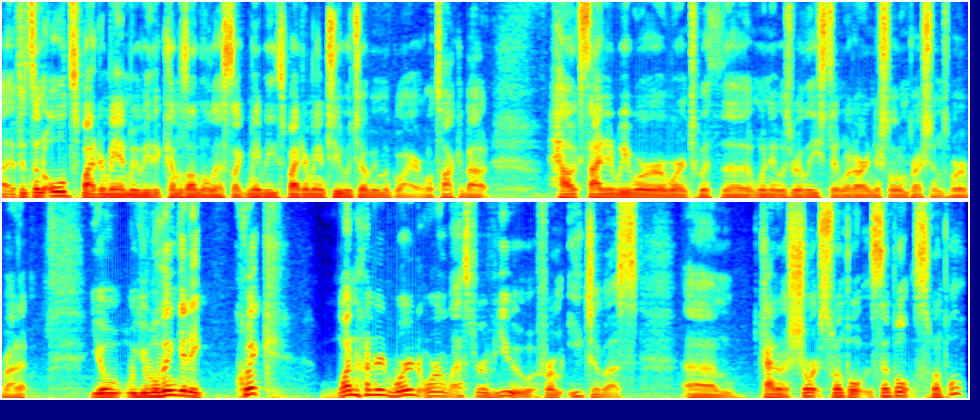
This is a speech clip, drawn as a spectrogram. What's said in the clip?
Uh, if it's an old Spider-Man movie that comes on the list, like maybe Spider-Man 2 with Tobey Maguire, we'll talk about how excited we were or weren't with the when it was released and what our initial impressions were about it. You'll you will then get a quick 100 word or less review from each of us. Um, kind of a short, simple, simple, simple,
